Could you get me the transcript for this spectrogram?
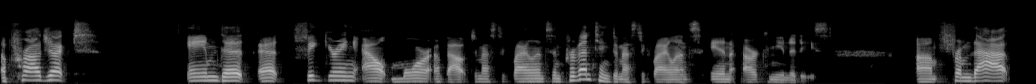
a project aimed at, at figuring out more about domestic violence and preventing domestic violence in our communities. Um, from that,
